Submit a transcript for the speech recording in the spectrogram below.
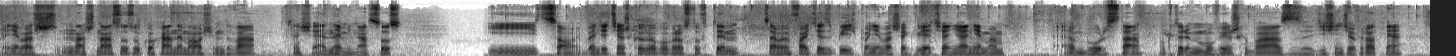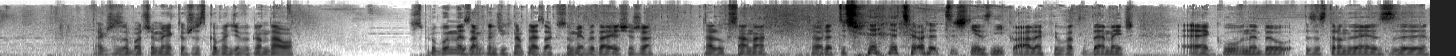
ponieważ nasz Nasus ukochany ma 8-2, w sensie enemy Nasus. I co? Będzie ciężko go po prostu w tym całym fajcie zbić, ponieważ jak wiecie, ja nie mam bursta, o którym mówię już chyba z dziesięciokrotnie. Także zobaczymy jak to wszystko będzie wyglądało. Spróbujmy zamknąć ich na plecach. W sumie wydaje się, że ta Luxana teoretycznie, teoretycznie znikła, ale chyba to damage główny był ze strony z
